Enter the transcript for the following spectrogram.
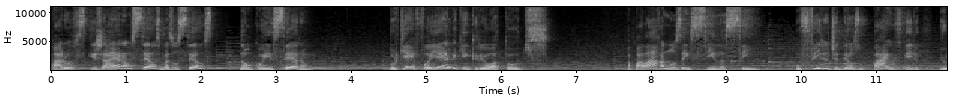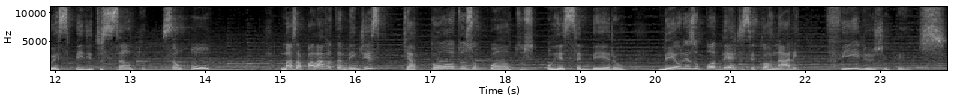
para os que já eram seus, mas os seus não conheceram, porque foi Ele quem criou a todos. A palavra nos ensina sim. O Filho de Deus, o Pai, o Filho e o Espírito Santo são um. Mas a palavra também diz que a todos os quantos o receberam, deu-lhes o poder de se tornarem filhos de Deus.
